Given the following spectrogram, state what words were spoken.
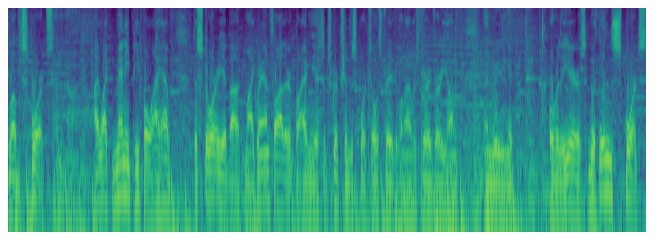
loved sports. And uh, I, like many people, I have the story about my grandfather buying me a subscription to Sports Illustrated when I was very, very young and reading it over the years. Within sports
